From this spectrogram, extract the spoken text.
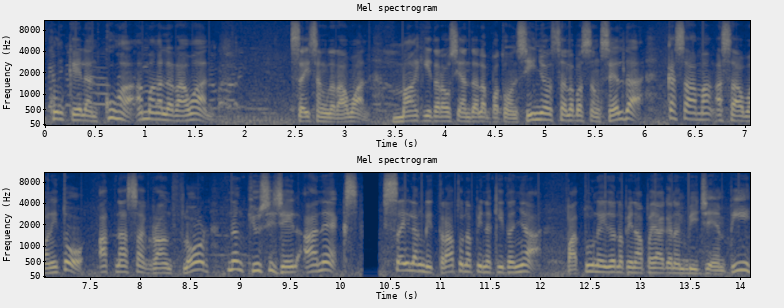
kung kailan kuha ang mga larawan. Sa isang larawan, makikita raw si Andalang Patuan Sr. sa labas ng selda kasama ang asawa nito at nasa ground floor ng QC Jail Annex. Sa ilang litrato na pinakita niya, patunay doon na pinapayagan ng BJMP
